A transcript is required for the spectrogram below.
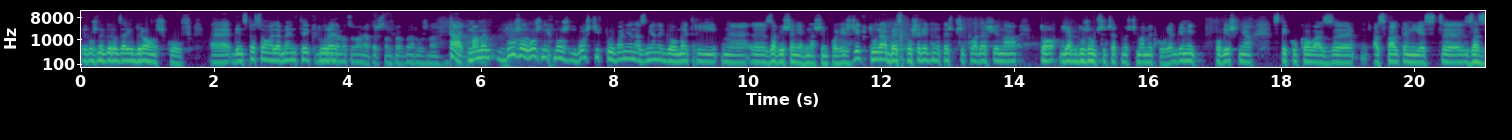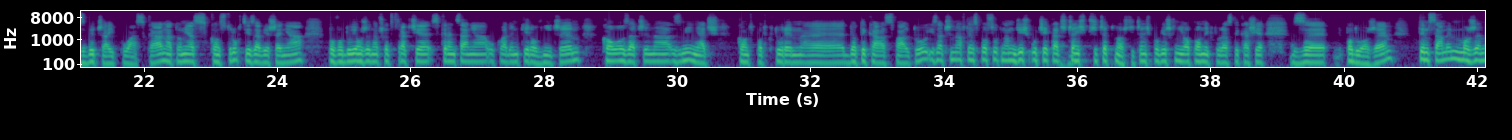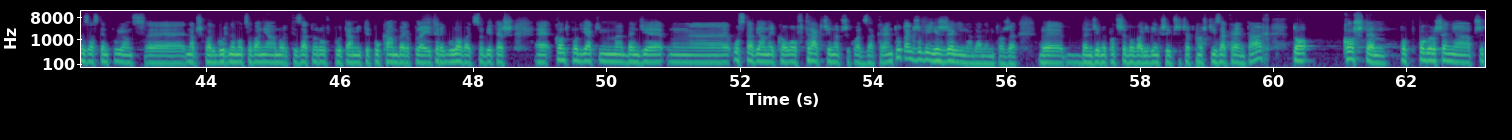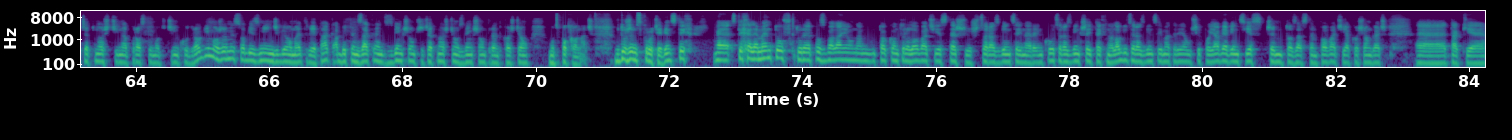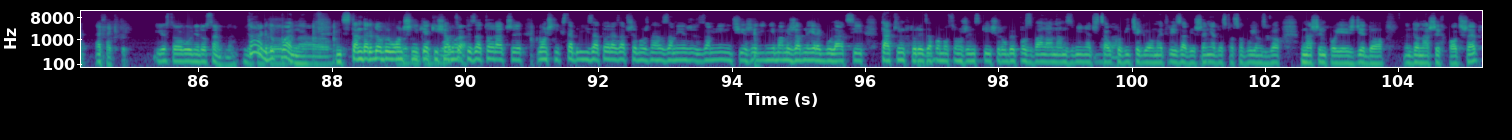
różnego rodzaju drążków, e, więc to są elementy, które. Mocowania też są, prawda, różne. Tak, mamy dużo różnych możliwości wpływania na zmianę geometrii e, e, zawieszenia w naszym pojeździe, która bezpośrednio też przykłada się na to, jak dużą przyczepność mamy kół. Jak wiemy, powierzchnia styku koła z asfaltem jest e, zazwyczaj płaska, natomiast konstrukcje zawieszenia powodują, że na przykład w trakcie skręcania układem kierowniczym koło zaczyna zmieniać kąt, pod którym e, dotyka asfaltu i zaczyna w ten sposób nam gdzieś uciekać część przyczepności, część powierzchni opony, która styka się z podłożem. Tym samym możemy zastępując e, na przykład górne mocowania amortyzatorów płytami typu camber plate, regulować sobie też e, kąt, pod jakim będzie mm, e, ustawiane koło w trakcie na przykład zakrętu, tak żeby jeżeli na danym torze e, będziemy potrzebowali większej przyczepności w zakrętach, to kosztem pogorszenia przyczepności na prostym odcinku drogi możemy sobie zmienić geometrię tak, aby ten zakręt z większą przyczepnością, z większą prędkością móc pokonać. W dużym skrócie, więc tych, e, z tych elementów, które pozwalają nam to kontrolować, jest też już coraz więcej na rynku, coraz większej technologii, coraz więcej materiału się pojawia, więc jest czym to zastępować jak osiągać e, takie efekty. Jest to ogólnie dostępne. Tak, dokładnie. na- Więc standardowy łącznik jakiś amortyzatora czy łącznik stabilizatora zawsze można zamie- zamienić, jeżeli nie mamy żadnej regulacji, takim, który za pomocą rzymskiej śruby pozwala nam zmieniać No całkowicie geometrię zawieszenia, dostosowując go w naszym pojeździe do, do naszych potrzeb.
